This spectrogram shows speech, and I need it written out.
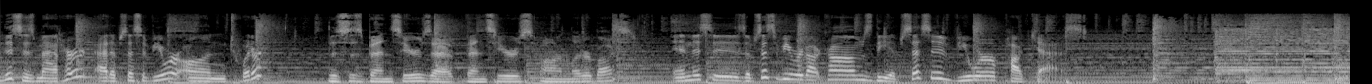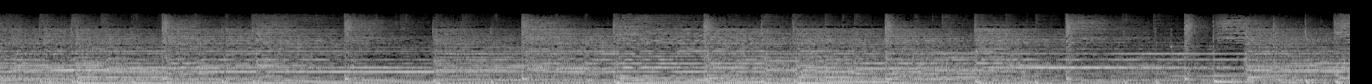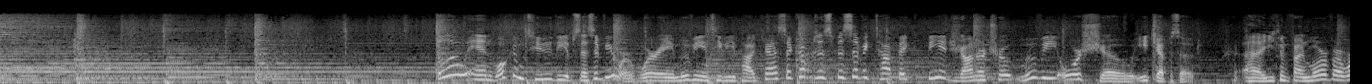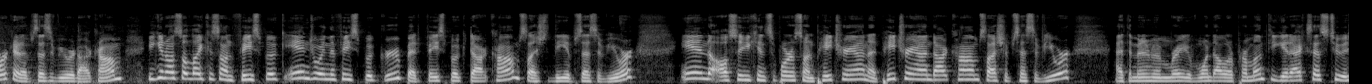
This is Matt Hurt at Obsessive Viewer on Twitter, This is Ben Sears at Ben Sears on Letterboxd. and this is ObsessiveViewer.com's The Obsessive Viewer Podcast. And welcome to The Obsessive Viewer. We're a movie and TV podcast that covers a specific topic, be it genre, trope, movie, or show, each episode. Uh, you can find more of our work at obsessiveviewer.com. You can also like us on Facebook and join the Facebook group at facebook.com slash the obsessive viewer. And also you can support us on Patreon at patreon.com slash obsessive viewer. At the minimum rate of $1 per month, you get access to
